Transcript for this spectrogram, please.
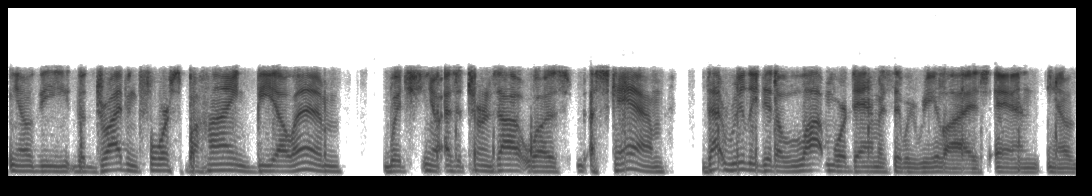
you know the the driving force behind BLM which you know, as it turns out, was a scam. That really did a lot more damage than we realized, and you know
